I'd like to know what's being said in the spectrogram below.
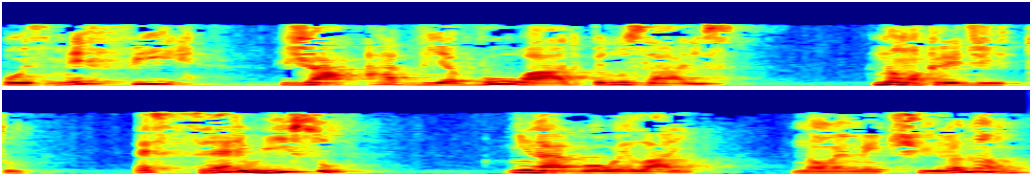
pois Mefir já havia voado pelos ares. Não acredito. É sério isso? indagou Eli. Não é mentira, não,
